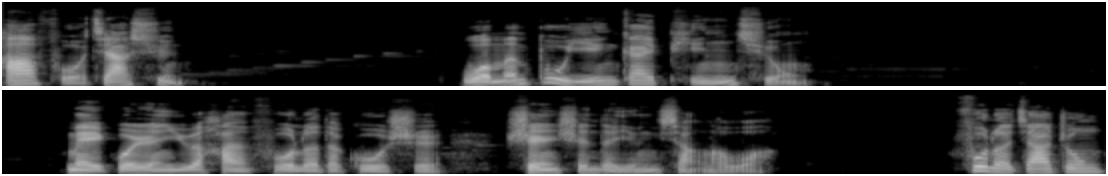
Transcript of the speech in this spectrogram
哈佛家训：我们不应该贫穷。美国人约翰·富勒的故事深深的影响了我。富勒家中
